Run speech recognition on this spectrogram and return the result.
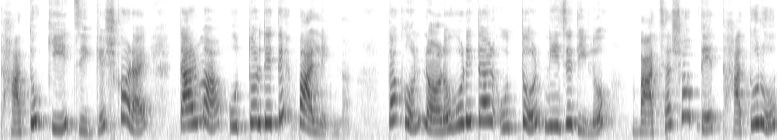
ধাতু কি জিজ্ঞেস করায়, তার মা উত্তর দিতে পারলেন না। তখন নরহরি তার উত্তর নিজে দিল, বাছা শব্দে ধাতুরূপ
